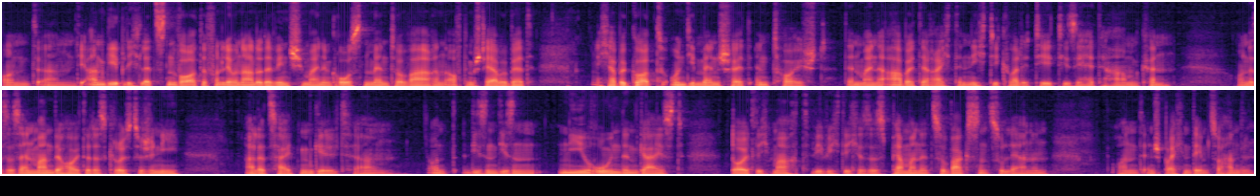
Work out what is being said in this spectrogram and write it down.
Und ähm, die angeblich letzten Worte von Leonardo da Vinci, meinem großen Mentor, waren auf dem Sterbebett, ich habe Gott und die Menschheit enttäuscht, denn meine Arbeit erreichte nicht die Qualität, die sie hätte haben können. Und das ist ein Mann, der heute das größte Genie aller Zeiten gilt ähm, und diesen, diesen nie ruhenden Geist deutlich macht, wie wichtig es ist, permanent zu wachsen, zu lernen und entsprechend dem zu handeln.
